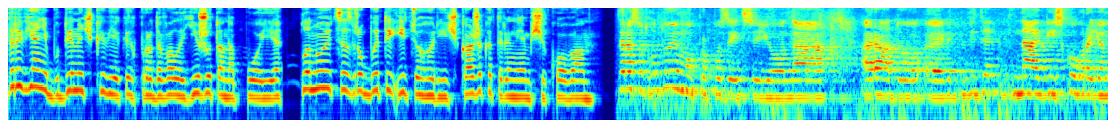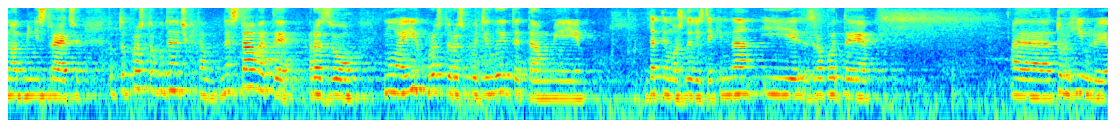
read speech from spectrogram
Дерев'яні будиночки, в яких продавали їжу та напої. Планують це зробити і цьогоріч, каже Катерина Ямщикова. Зараз от готуємо пропозицію на раду е, на військову районну адміністрацію. Тобто просто будиночки там не ставити разом, ну а їх просто розподілити там і дати можливість як і зробити е, торгівлю.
